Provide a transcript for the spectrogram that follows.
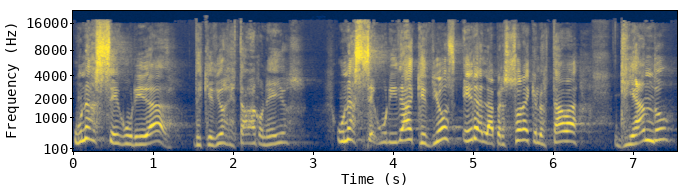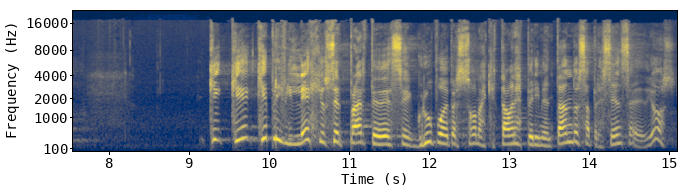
Una seguridad de que Dios estaba con ellos. Una seguridad que Dios era la persona que lo estaba guiando. Qué, privilegio ser parte de ese grupo de personas que estaban experimentando esa presencia de Dios.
